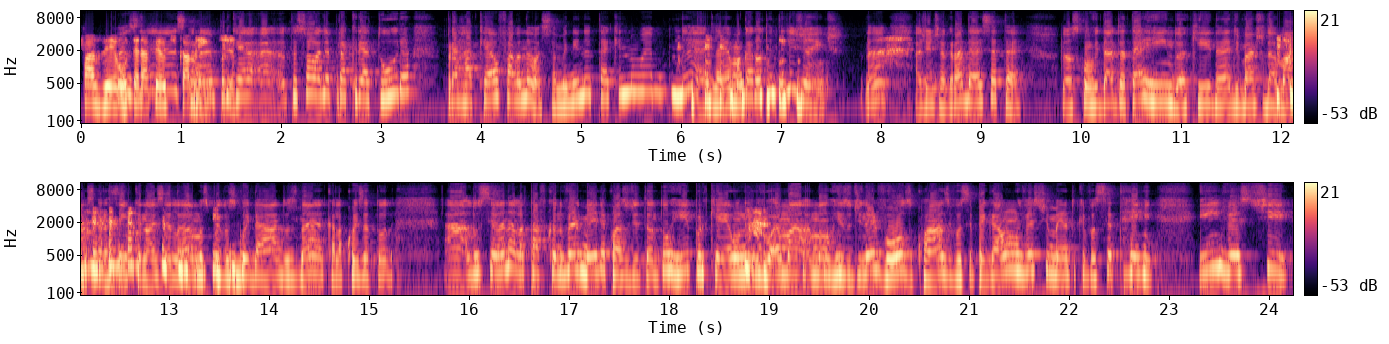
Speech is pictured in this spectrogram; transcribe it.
fazer Mas o terapeuticamente. É essa, né? Porque a, a, pessoa olha para a criatura, para Raquel, fala: "Não, essa menina até que não é, né? Ela é uma garota inteligente" né? A gente agradece até. Nosso convidado tá até rindo aqui, né? Debaixo da máscara, assim, porque nós zelamos pelos cuidados, né? Aquela coisa toda. A Luciana, ela tá ficando vermelha quase de tanto rir, porque é um, é uma, é um riso de nervoso quase. Você pegar um investimento que você tem e investir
